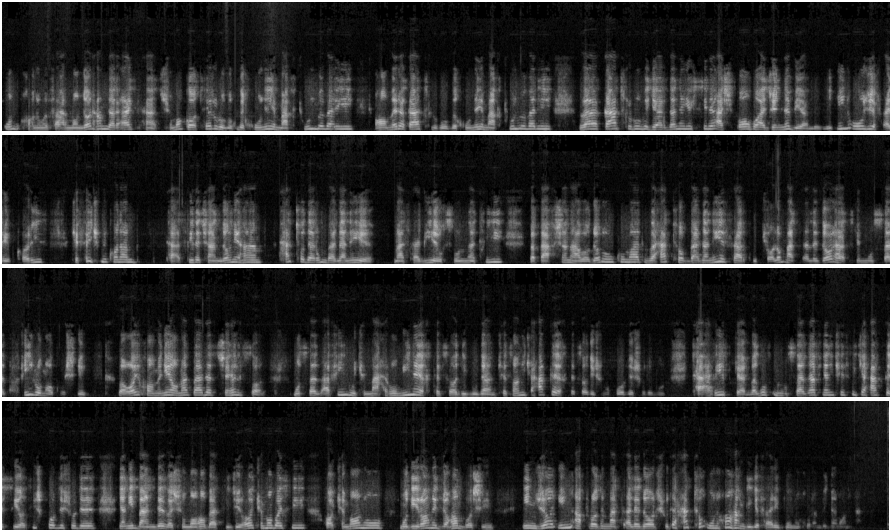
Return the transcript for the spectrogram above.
اون خانم فرماندار هم در عکس هست. شما قاتل رو به خونه مقتول ببری آمر قتل رو به خونه مقتول ببری و قتل رو به گردن یک سری اشباه و اجنه بیاندازی. این اوج فریبکاری است که فکر می‌کنم تاثیر چندانی هم حتی در اون بدنه مذهبی و سنتی و بخشن هوادار حکومت و حتی بدنه سرکوب که حالا مسئله دار هست که مستضعفین رو ما کشتیم. و آقای خامنی آمد بعد از چهل سال. مستضعفین بود که محرومین اقتصادی بودن. کسانی که حق اقتصادیشون خورده شده بود. تحریف کرد و گفت مستضعف یعنی کسی که حق سیاسیش خورده شده یعنی بنده و شماها بسیجی ها که ما بایستی حاکمان و مدیران جهان باشیم. اینجا این افراد مسئله دار شده حتی اونها هم دیگه فریب نمی‌خورن به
